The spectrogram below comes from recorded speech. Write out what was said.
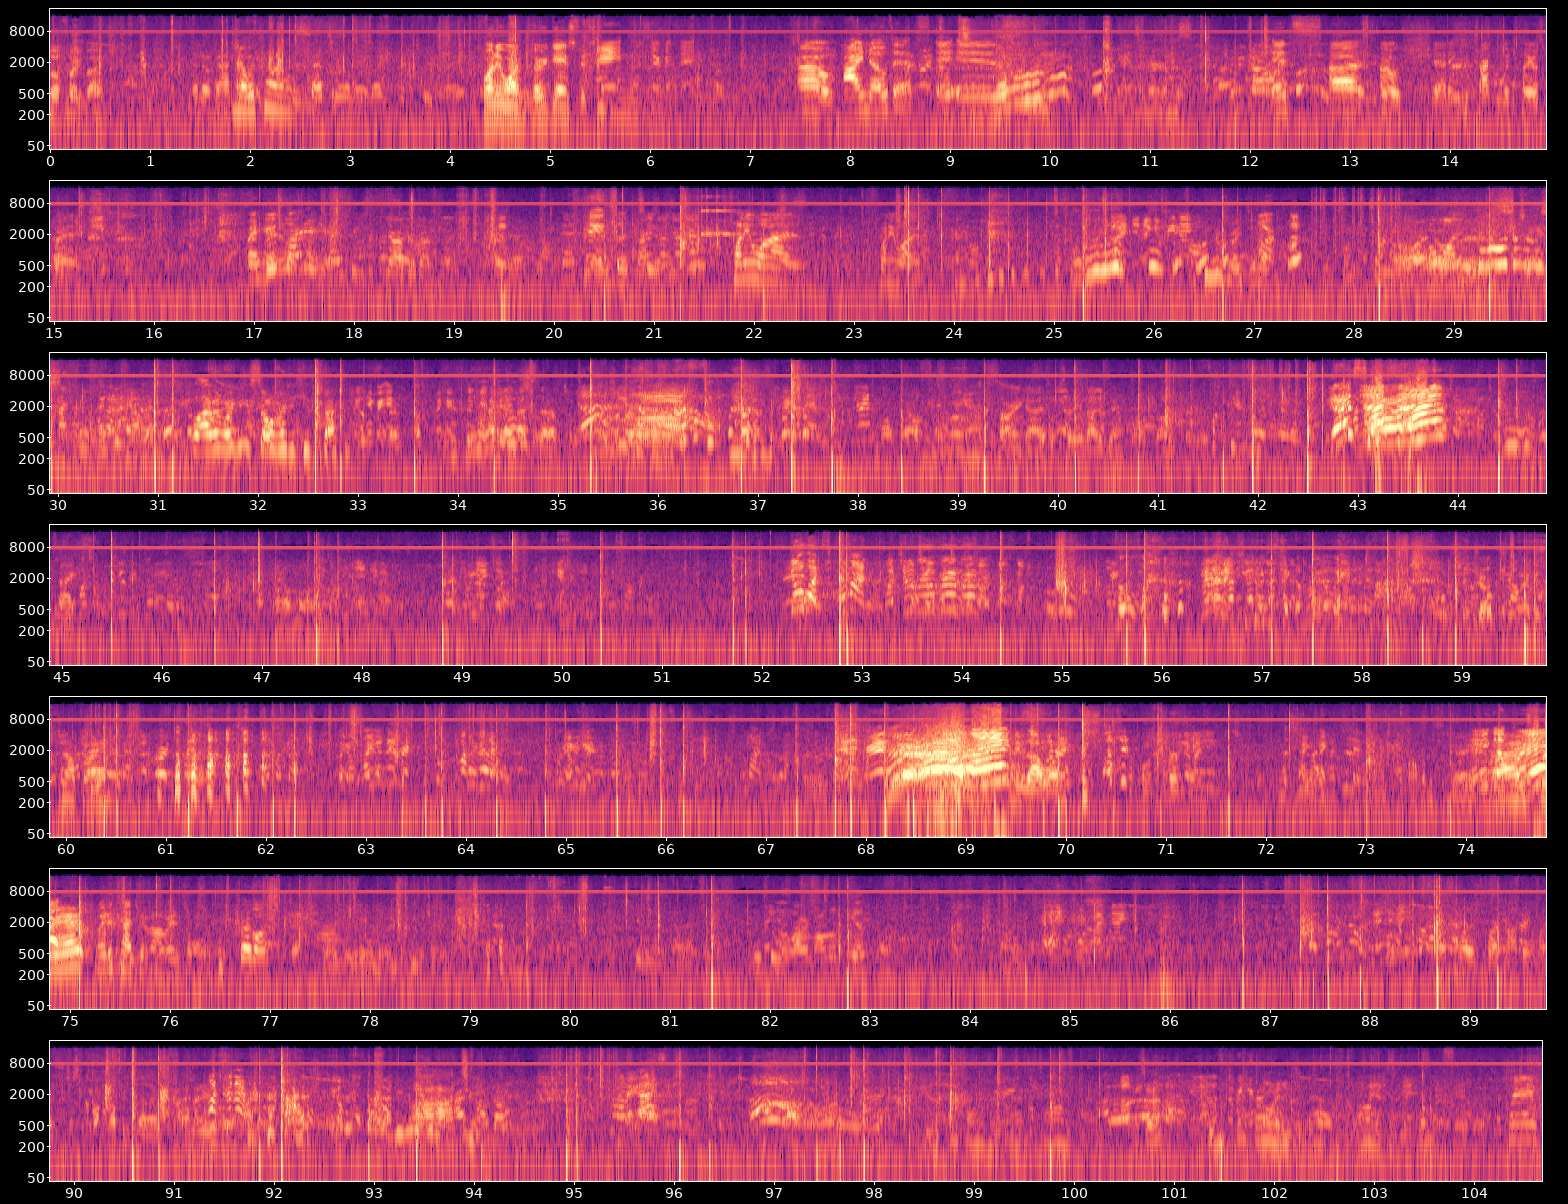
No, it's not only. 21. Third game's 15. Oh, I know this. It is. It's, uh, oh shit, I didn't keep track of which players went. Right here. Look, right here. Yeah, they're done. So two. 21. 21. Well, I've been working so hard to keep track of this. I mean, I messed up. Sorry, guys. I'm setting a bad example. other. Yes, Yes, up, Ryan. Ah, two. What's that? Oh, I use it. One of my favorites. Okay.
